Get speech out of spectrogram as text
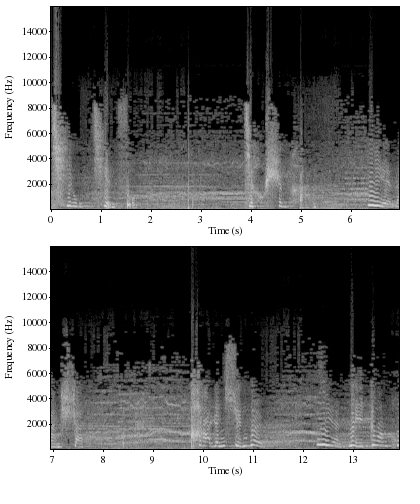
秋千索，角声寒，夜阑珊。怕人询问，眼泪装花，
